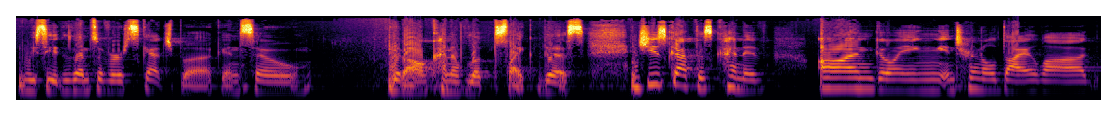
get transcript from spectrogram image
we see a glimpse of her sketchbook, and so it all kind of looks like this. And she's got this kind of ongoing internal dialogue,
